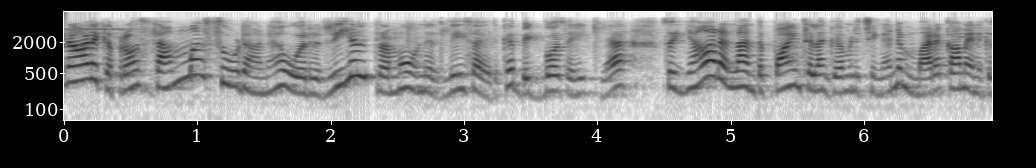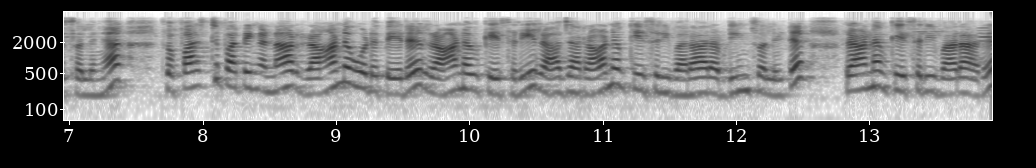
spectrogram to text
ரொம்ப நாளைக்கு அப்புறம் செம்ம சூடான ஒரு ரியல் ப்ரமோ ஒன்று ரிலீஸ் ஆகிருக்கு பிக் பாஸ் எயிட்டில் ஸோ யாரெல்லாம் இந்த பாயிண்ட்ஸ் எல்லாம் கவனிச்சிங்கன்னு மறக்காமல் எனக்கு சொல்லுங்கள் ஸோ ஃபஸ்ட்டு பார்த்தீங்கன்னா ராணவோட பேர் ராணவ் கேசரி ராஜா ராணவ் கேசரி வரார் அப்படின்னு சொல்லிட்டு ராணவ் கேசரி வராரு.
